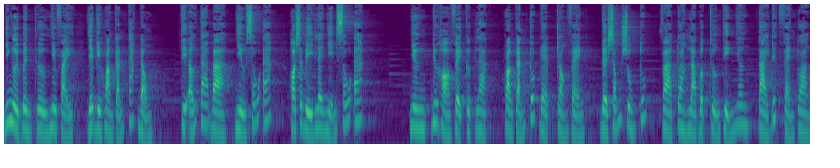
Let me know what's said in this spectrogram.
những người bình thường như vậy dễ bị hoàn cảnh tác động, thì ở ta bà nhiều xấu ác, họ sẽ bị lây nhiễm xấu ác. Nhưng đưa họ về cực lạc, hoàn cảnh tốt đẹp trọn vẹn, đời sống sung túc và toàn là bậc thượng thiện nhân, tài đức vẹn toàn.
